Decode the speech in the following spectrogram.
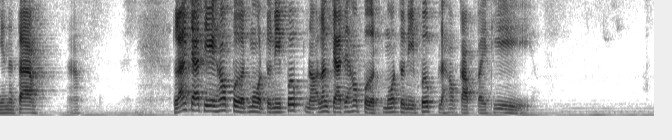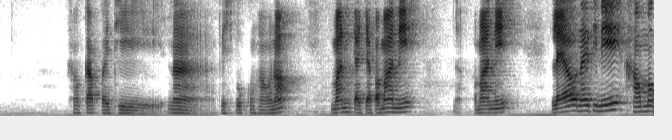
อย่างต่างๆนะหลังจากที่เราเปิดโหมดตัวนี้ปุ๊บเนาะหลังจากที่เราเปิดโหมดตัวนี้ปุ๊บแล้วเรากลับไปที่เรากลับไปที่หน้า Facebook ของเราเนาะมันก็จะประมาณนี้นะประมาณนี้ แล้วในที่นี้เรามา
